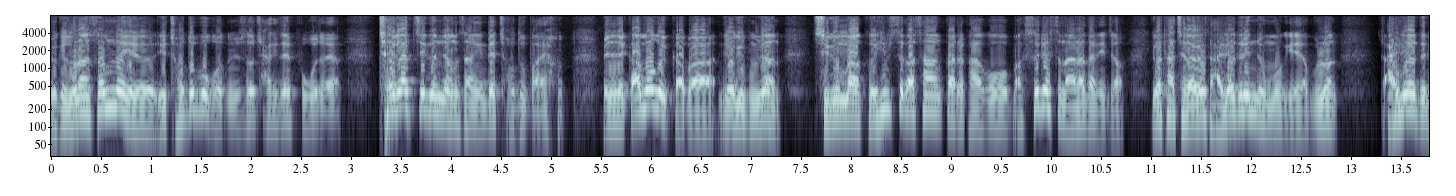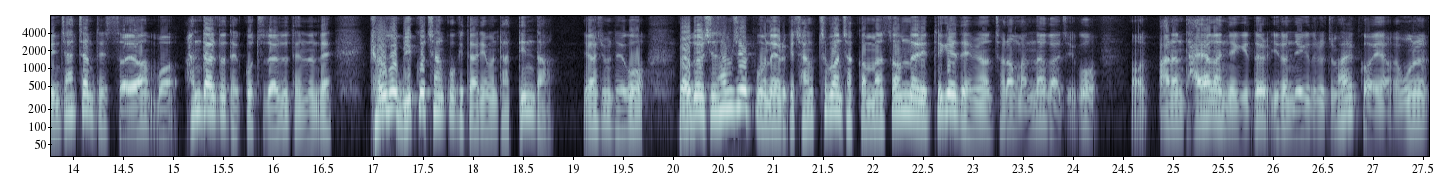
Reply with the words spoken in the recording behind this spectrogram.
여기 노란 썸네일 이게 저도 보거든요. 저도 자기 전에 보고 자요. 제가 찍은 영상인데 저도 봐요. 왜냐면 까먹을까봐 여기 보면 지금 막 그 힘스가 상한가를 가고 막 3S 날아다니죠. 이거 다 제가 여기서 알려드린 종목이에요. 물론 알려드린 지 한참 됐어요. 뭐 한 달도 됐고 두 달도 됐는데 결국 믿고 참고 기다리면 다 뛴다. 이해하시면 되고 8시 30분에 이렇게 장초반 잠깐만 썸네일이 뜨게 되면 저랑 만나가지고 어, 많은 다양한 얘기들 이런 얘기들을 좀 할 거예요. 오늘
